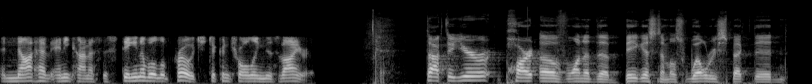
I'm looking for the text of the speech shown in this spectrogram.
and not have any kind of sustainable approach to controlling this virus. Doctor, you're part of one of the biggest and most well respected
